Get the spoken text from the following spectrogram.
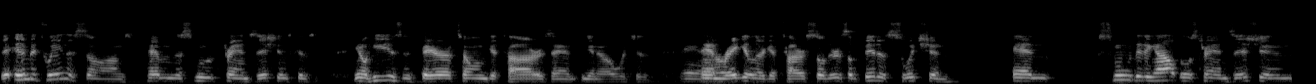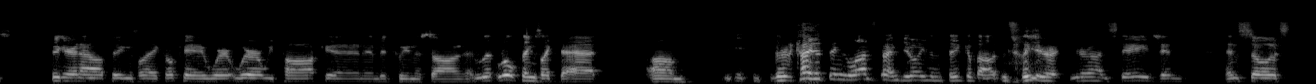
the in between the songs, having the smooth transitions because you know he uses baritone guitars and you know which is and regular guitars. So there's a bit of switching and smoothing out those transitions, figuring out things like, okay, where where are we talking in between the songs, little things like that. Um, they're the kind of things a lot of times you don't even think about until you're you're on stage, and and so it's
